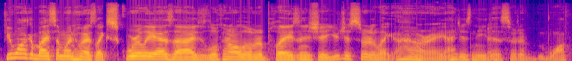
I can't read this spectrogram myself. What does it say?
if you're walking by someone who has like squirrely ass eyes, looking all over the place and shit, you're just sort of like, "Ah, all right, I just need to sort of walk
